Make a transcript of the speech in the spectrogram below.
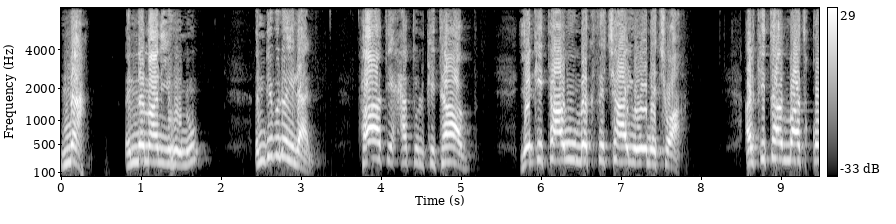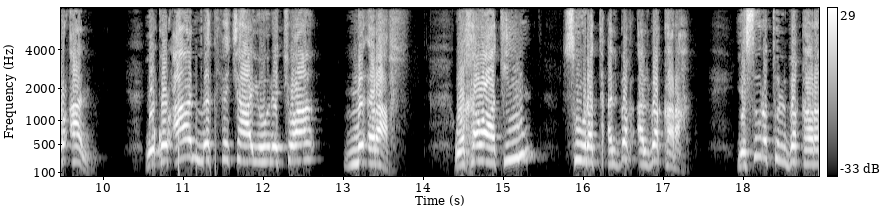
ና እነማን ይሁኑ እንዲህ ብሎ ይላል ፋቲሐቱ ልኪታብ የኪታቡ መክፈቻ የሆነችዋ አልኪታብ ማት ቁርአን የቁርአን መክፈቻ የሆነችዋ ምዕራፍ ወኸዋቲም ሱረት አልበቀራ የሱረቱ አልበቀራ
